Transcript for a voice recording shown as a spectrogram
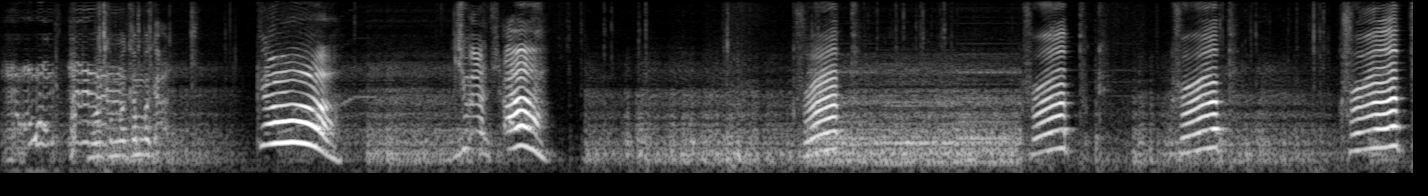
Come on! Come on! Come on! Come on! Go! You! Ah! Crap! Crap! Crap! Crap!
